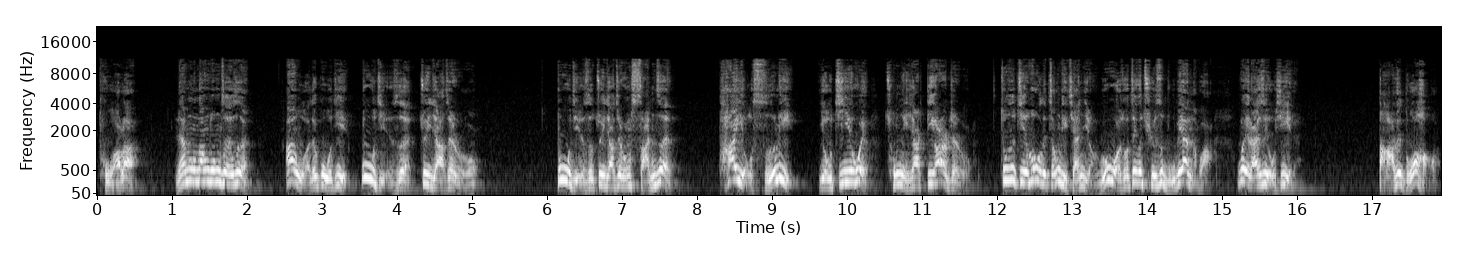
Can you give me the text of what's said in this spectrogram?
妥了。联盟当中真是，按我的估计，不仅是最佳阵容，不仅是最佳阵容三阵，他有实力，有机会冲一下第二阵容。就是今后的整体前景，如果说这个趋势不变的话，未来是有戏的。打的多好，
